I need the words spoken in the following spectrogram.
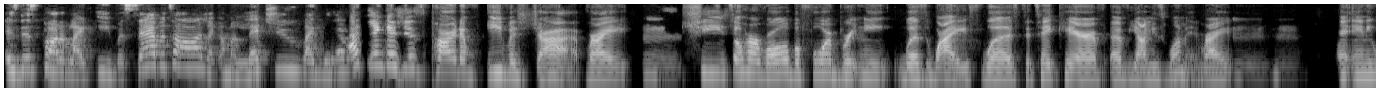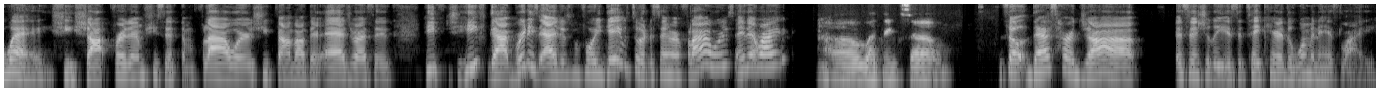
is this part of like Eva's sabotage? Like, I'm gonna let you like whatever." I think it's just part of Eva's job, right? Mm. She so her role before Brittany was wife was to take care of, of Yanni's woman, right? Mm-hmm. In any way, she shopped for them. She sent them flowers. She found out their addresses. He he got Brittany's address before he gave it to her to send her flowers. Ain't that right? Oh, I think so. So that's her job essentially is to take care of the woman in his life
